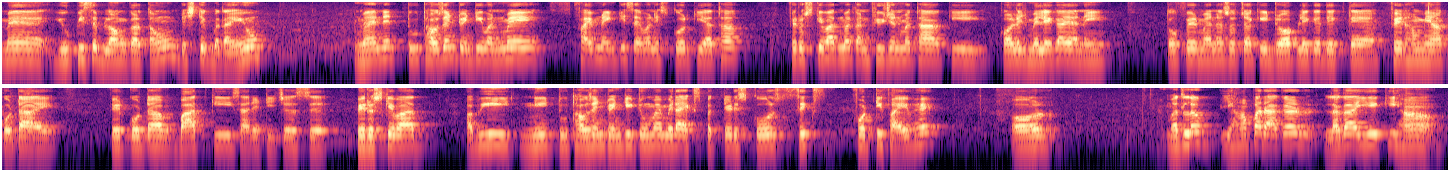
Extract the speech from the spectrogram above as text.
मैं यूपी से बिलोंग करता हूँ डिस्ट्रिक्ट बदायूं मैंने 2021 में 597 स्कोर किया था। फिर उसके बाद मैं कन्फ्यूज़न में था कि कॉलेज मिलेगा या नहीं। तो फिर मैंने सोचा कि ड्रॉप लेके देखते हैं। फिर हम यहाँ कोटा आए। फिर कोटा बात की सारे टीचर्स से। फिर उसके बाद अभी नीट 2022 में मेरा एक्सपेक्टेड स्कोर 645 है। और मतलब यहाँ पर आकर लगा ये कि हाँ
